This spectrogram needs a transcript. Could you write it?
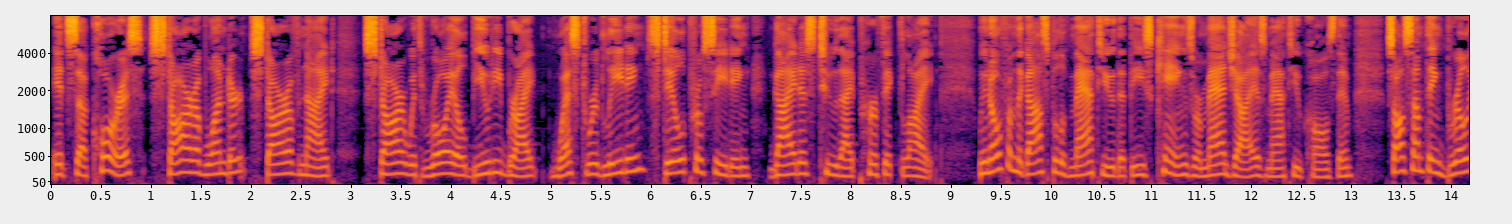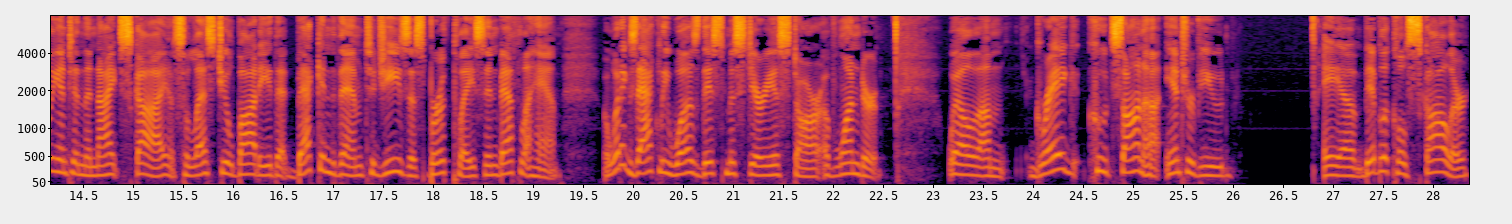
its a chorus, Star of Wonder, Star of Night, Star with royal beauty bright, westward leading, still proceeding, guide us to thy perfect light. We know from the Gospel of Matthew that these kings, or magi as Matthew calls them, saw something brilliant in the night sky, a celestial body that beckoned them to Jesus' birthplace in Bethlehem. What exactly was this mysterious star of wonder? Well, um, Greg Cootsona interviewed a, a, biblical scholar,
